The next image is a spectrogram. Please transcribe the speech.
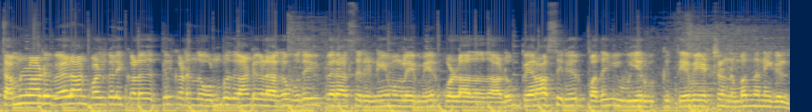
தமிழ்நாடு வேளாண் பல்கலைக்கழகத்தில் கடந்த ஒன்பது ஆண்டுகளாக உதவி பேராசிரியர் நியமனங்களை மேற்கொள்ளாததாலும் பேராசிரியர் பதவி உயர்வுக்கு தேவையற்ற நிபந்தனைகள்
